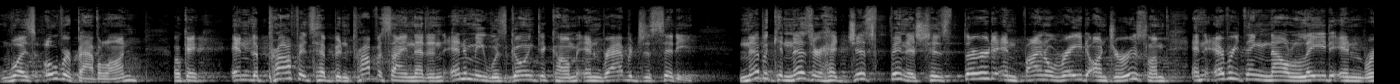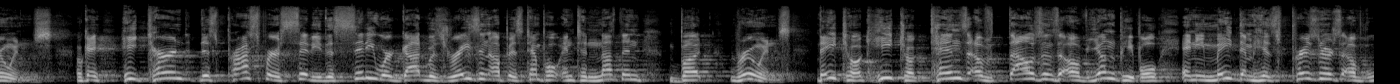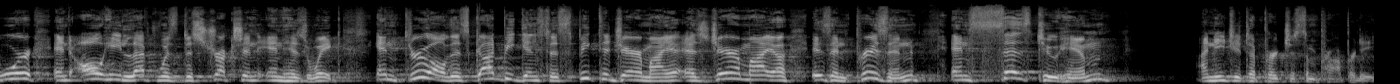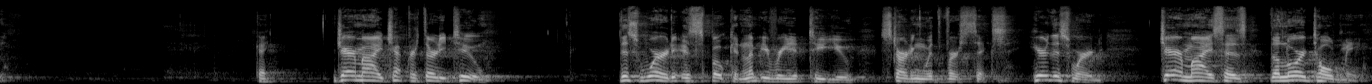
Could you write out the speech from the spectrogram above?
was over Babylon. Okay, and the prophets have been prophesying that an enemy was going to come and ravage the city. Nebuchadnezzar had just finished his third and final raid on Jerusalem, and everything now laid in ruins. Okay, he turned this prosperous city, the city where God was raising up his temple, into nothing but ruins. They took, he took tens of thousands of young people and he made them his prisoners of war, and all he left was destruction in his wake. And through all this, God begins to speak to Jeremiah as Jeremiah is in prison and says to him, I need you to purchase some property. Okay, Jeremiah chapter 32. This word is spoken. Let me read it to you, starting with verse 6. Hear this word. Jeremiah says, The Lord told me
